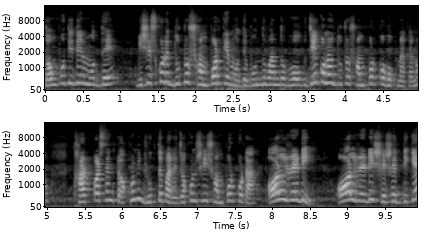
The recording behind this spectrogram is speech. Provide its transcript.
দম্পতিদের মধ্যে, বিশেষ করে দুটো সম্পর্কের মধ্যে বন্ধু বান্ধব হোক, যে কোনো দুটো সম্পর্ক হোক না কেন থার্ড পার্সন তখনই ঢুকতে পারে যখন সেই সম্পর্কটা অলরেডি অলরেডি শেষের দিকে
